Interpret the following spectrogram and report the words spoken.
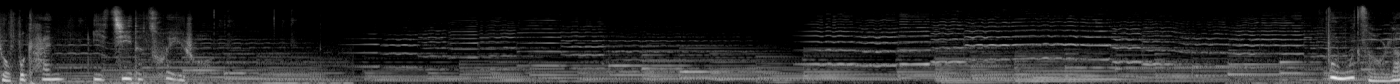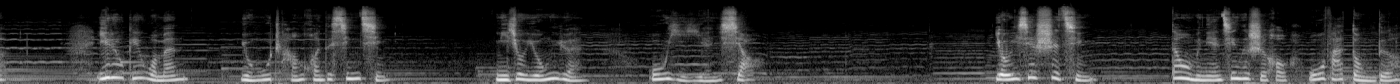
有不堪一击的脆弱。父母走了，遗留给我们。永无偿还的心情，你就永远无以言笑。有一些事情，当我们年轻的时候无法懂得，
